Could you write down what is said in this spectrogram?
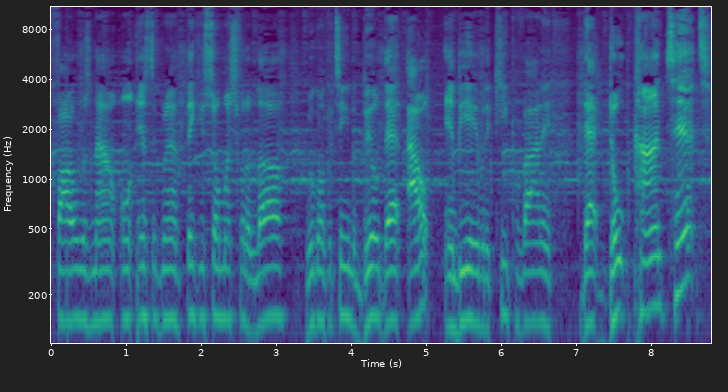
followers now on Instagram. Thank you so much for the love. We're gonna continue to build that out and be able to keep providing that dope content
